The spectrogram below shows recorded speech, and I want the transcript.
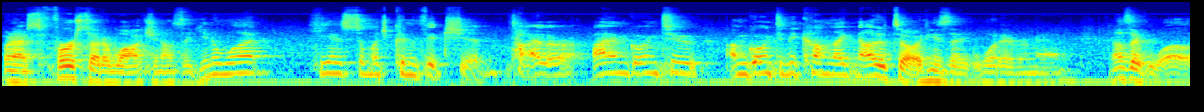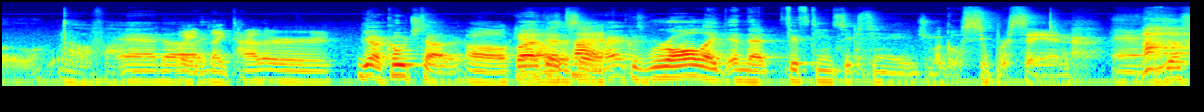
when I first started watching, I was like, you know what? He has so much conviction, Tyler. I'm going to, I'm going to become like Naruto. And he's like, whatever, man. And I was like, whoa. oh, fuck. And uh, Wait, like Tyler. yeah, Coach Tyler. Oh, okay. But at that time, say- right? Because we're all like in that 15, 16 age. I'm gonna go Super Saiyan. And just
